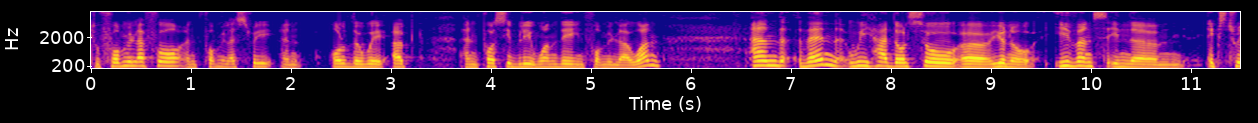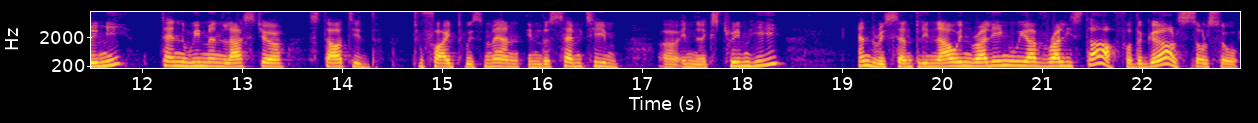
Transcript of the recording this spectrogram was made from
to Formula 4 and Formula 3 and all the way up and possibly one day in Formula 1. And then we had also, uh, you know, events in um, Extreme. 10 women last year started to fight with men in the same team uh, in Extreme E. And recently, now in rallying, we have Rally Star for the girls also.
